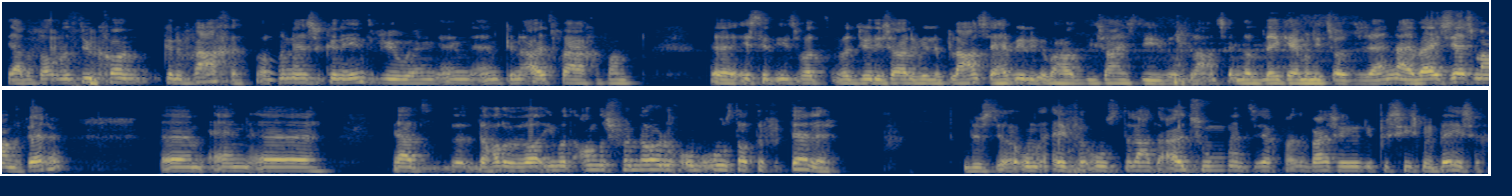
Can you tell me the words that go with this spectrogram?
Ja, dat hadden we natuurlijk gewoon kunnen vragen. We hadden mensen kunnen interviewen en, en, en kunnen uitvragen van... Uh, is dit iets wat, wat jullie zouden willen plaatsen? Hebben jullie überhaupt designs die je wilt plaatsen? En dat bleek helemaal niet zo te zijn. Nou, wij zes maanden verder. Um, en uh, ja, daar hadden we wel iemand anders voor nodig om ons dat te vertellen. Dus uh, om even ons te laten uitzoomen en te zeggen, van, waar zijn jullie precies mee bezig?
